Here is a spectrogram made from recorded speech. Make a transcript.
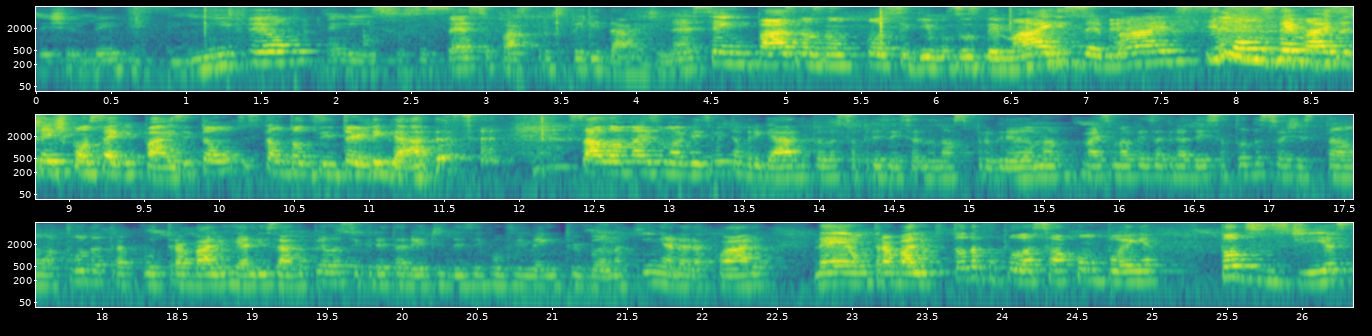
Deixa ele bem visível. É isso, sucesso, paz, prosperidade, né? Sem paz nós não conseguimos os demais. Os demais. E com os demais a gente consegue paz. Então estão todos interligados. Salô, mais uma vez, muito obrigado pela sua presença no nosso programa. Mais uma vez agradeço a toda a sua gestão, a todo o trabalho realizado pela Secretaria de Desenvolvimento Urbano aqui em Araraquara. Né? É um trabalho que toda a população acompanha todos os dias.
